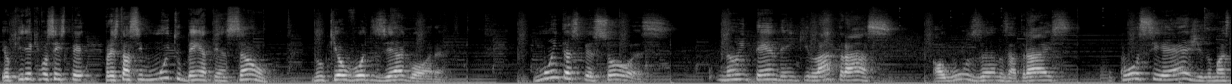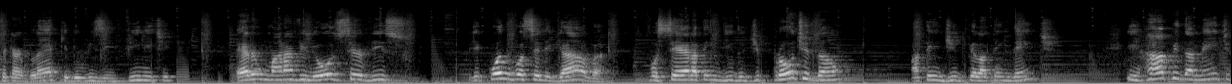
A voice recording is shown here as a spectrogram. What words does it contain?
Eu queria que vocês prestassem muito bem atenção no que eu vou dizer agora. Muitas pessoas não entendem que lá atrás, alguns anos atrás, o concierge do Mastercard Black, do Visa Infinity, era um maravilhoso serviço. Porque quando você ligava, você era atendido de prontidão, atendido pela atendente, e rapidamente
